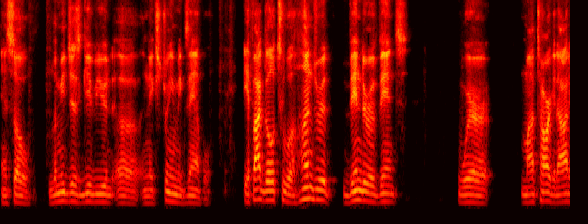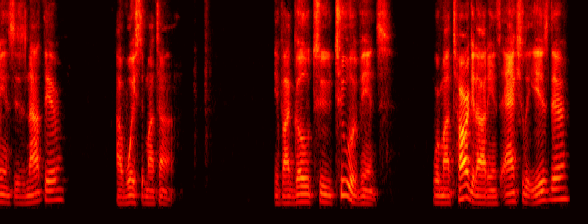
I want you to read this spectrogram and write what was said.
And so let me just give you uh, an extreme example. If I go to a hundred vendor events where my target audience is not there, I've wasted my time. If I go to two events where my target audience actually is there,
